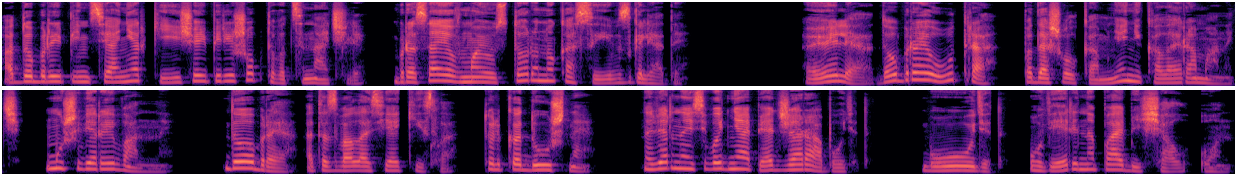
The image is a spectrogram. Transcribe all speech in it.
А добрые пенсионерки еще и перешептываться начали, бросая в мою сторону косые взгляды. «Эля, доброе утро!» — подошел ко мне Николай Романович, муж Веры Ивановны. «Доброе», — отозвалась я кисло, — «только душное. Наверное, сегодня опять жара будет». «Будет», — уверенно пообещал он.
